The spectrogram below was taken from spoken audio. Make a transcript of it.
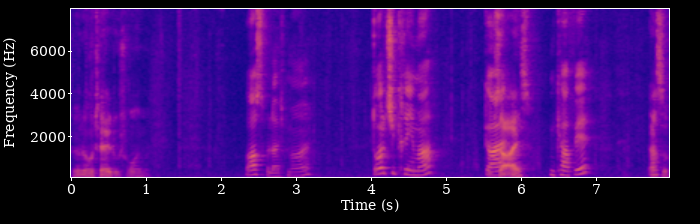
Schöne Hotelduschräume. War's vielleicht mal. Deutsche Crema. Gibt's da Geil. Eis? Ein Kaffee. Achso.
